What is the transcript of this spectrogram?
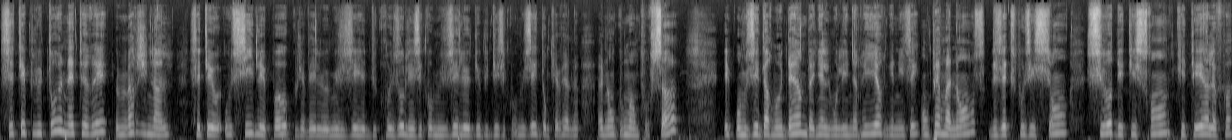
C'était plutôt un intérêt marginal. C'était aussi l'époque où il y avait le musée du Creusot, les écomusées, le début des écomusées, donc il y avait un, engouement pour ça. Et au musée d'art moderne, Daniel Molinari organisait en permanence des expositions sur des tisserandes qui étaient à la fois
